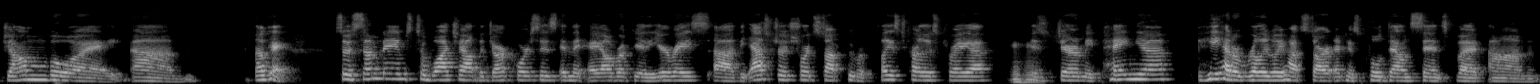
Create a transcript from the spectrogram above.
JOMBOY. Um, okay. So some names to watch out the dark horses in the AL Rookie of the Year race. Uh, the Astros shortstop who replaced Carlos Correa Mhm. is Jeremy Pena. He had a really, really hot start and has cooled down since, but um,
